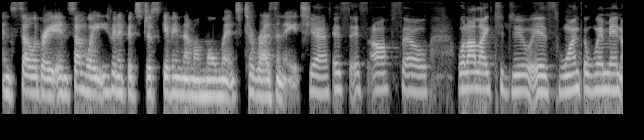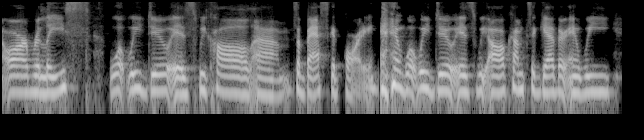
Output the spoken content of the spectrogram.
and celebrate in some way even if it's just giving them a moment to resonate. Yeah it's it's also what i like to do is once the women are released what we do is we call um, it's a basket party. And what we do is we all come together and we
